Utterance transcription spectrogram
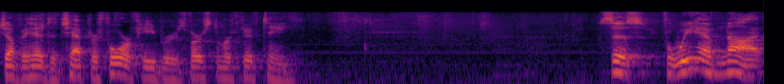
Jump ahead to chapter 4 of Hebrews, verse number 15. It says, For we have not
